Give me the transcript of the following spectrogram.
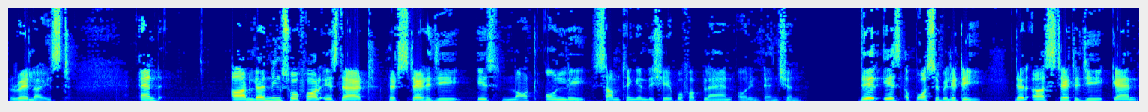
realized. And our learning so far is that that strategy is not only something in the shape of a plan or intention. There is a possibility that a strategy can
